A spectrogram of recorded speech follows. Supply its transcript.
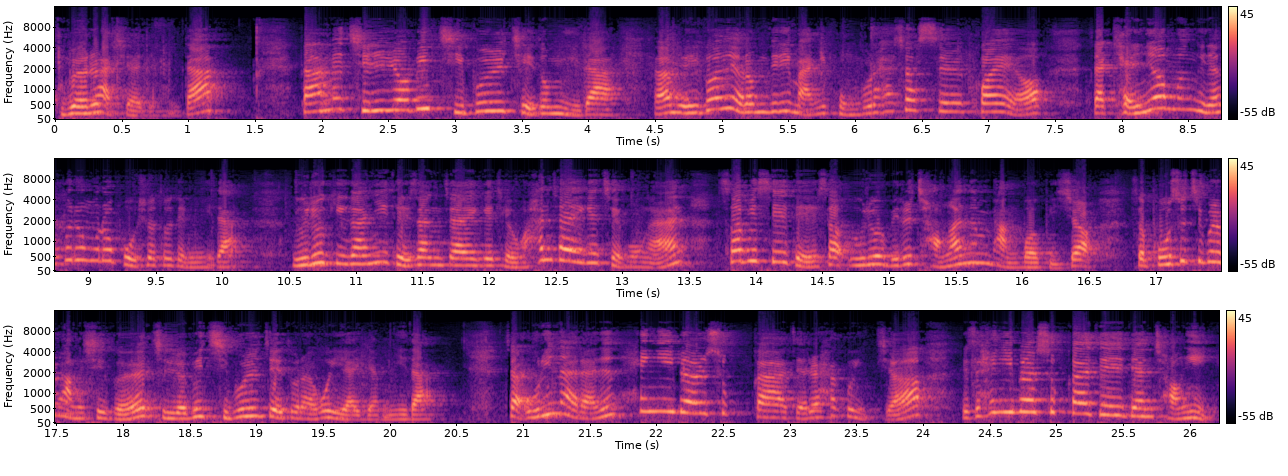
구별을 하셔야 됩니다. 다음에 진료비 지불 제도입니다. 이거는 여러분들이 많이 공부를 하셨을 거예요. 자, 개념은 그냥 흐름으로 보셔도 됩니다. 의료기관이 대상자에게 제공, 환자에게 제공한 서비스에 대해서 의료비를 정하는 방법이죠. 그래서 보수 지불 방식을 진료비 지불 제도라고 이야기합니다. 자, 우리나라는 행위별 수가제를 하고 있죠. 그래서 행위별 수가제에 대한 정의,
